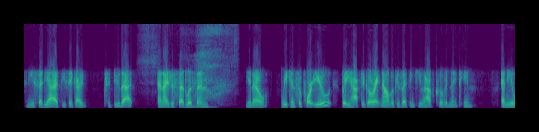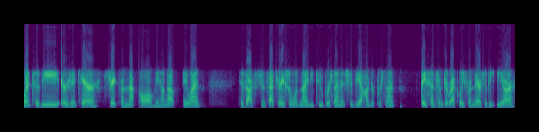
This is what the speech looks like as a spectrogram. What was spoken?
And he said, Yeah, if you think I should do that. And I just said, Listen, you know, we can support you, but you have to go right now because I think you have COVID 19. And he went to the urgent care straight from that call. He hung up, he went. His oxygen saturation was 92%. It should be 100%. They sent him directly from there to the ER.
